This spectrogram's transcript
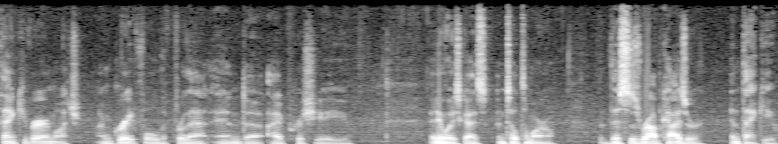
thank you very much. I'm grateful for that, and uh, I appreciate you. Anyways, guys, until tomorrow, this is Rob Kaiser, and thank you.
